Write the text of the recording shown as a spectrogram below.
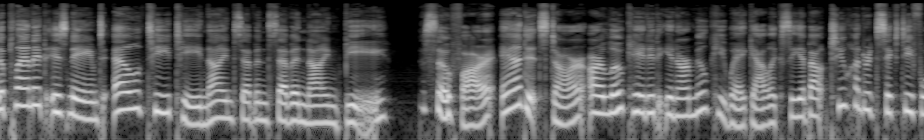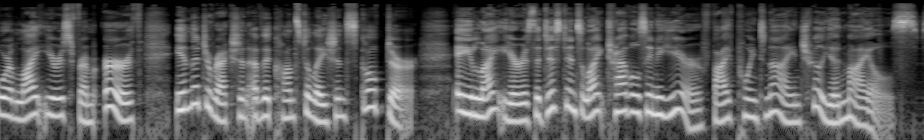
The planet is named LTT 9779b, so far, and its star are located in our Milky Way galaxy about 264 light years from Earth in the direction of the constellation Sculptor. A light year is the distance light travels in a year, 5.9 trillion miles.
